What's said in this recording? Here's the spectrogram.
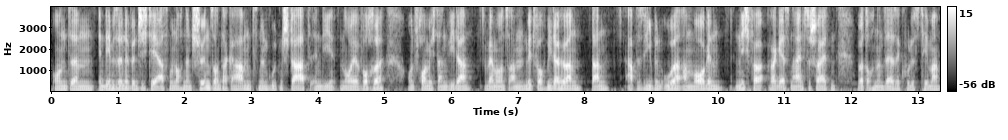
Und ähm, in dem Sinne wünsche ich dir erstmal noch einen schönen Sonntagabend, einen guten Start in die neue Woche und freue mich dann wieder, wenn wir uns am Mittwoch wieder hören. Dann ab 7 Uhr am Morgen. Nicht ver vergessen einzuschalten. Wird auch ein sehr, sehr cooles Thema.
